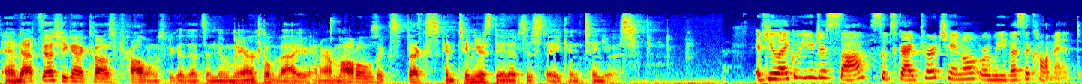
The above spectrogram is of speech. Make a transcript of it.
And that's actually going to cause problems because that's a numerical value and our models expects continuous data to stay continuous. If you like what you just saw, subscribe to our channel or leave us a comment.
